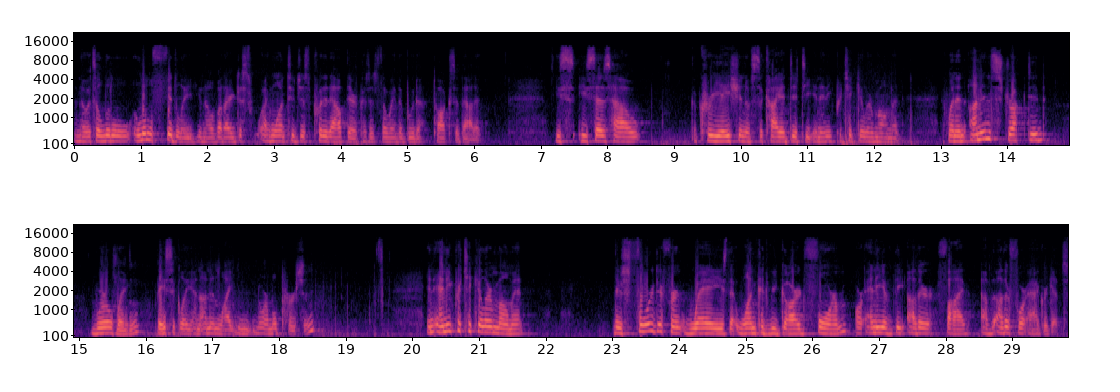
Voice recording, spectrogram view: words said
you know, it's a little, a little fiddly, you know, but I just I want to just put it out there because it's the way the Buddha talks about it. He, he says how the creation of Sakkaya Ditthi in any particular moment, when an uninstructed worldling, basically an unenlightened normal person, in any particular moment, there's four different ways that one could regard form or any of the other five of the other four aggregates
